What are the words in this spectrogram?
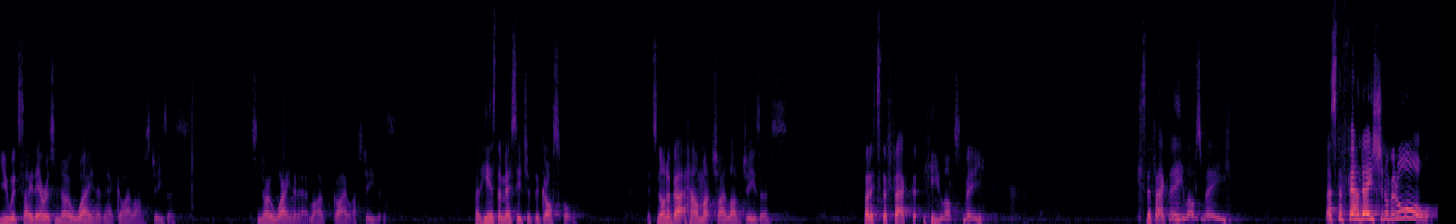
you would say, There is no way that that guy loves Jesus. There's no way that that guy loves Jesus. But here's the message of the gospel it's not about how much I love Jesus, but it's the fact that He loves me. It's the fact that He loves me. That's the foundation of it all.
